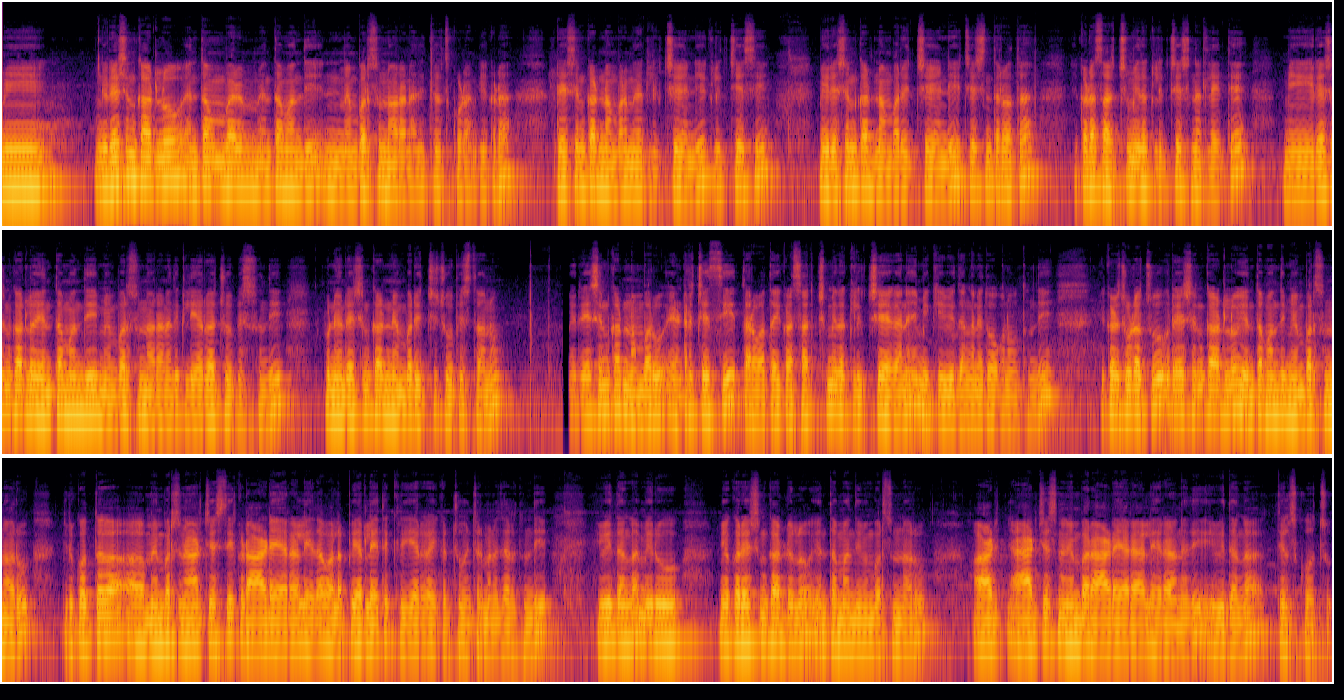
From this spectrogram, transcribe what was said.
మీ రేషన్ కార్డులో ఎంత మెంబర్ ఎంతమంది మెంబర్స్ ఉన్నారు అనేది తెలుసుకోవడానికి ఇక్కడ రేషన్ కార్డ్ నెంబర్ మీద క్లిక్ చేయండి. క్లిక్ చేసి మీ రేషన్ కార్డ్ నెంబర్ ఇచ్చేయండి. ఇచ్చేసిన తర్వాత ఇక్కడ సర్చ్ మీద క్లిక్ చేసినట్లయితే మీ రేషన్ కార్డులో ఎంతమంది మెంబర్స్ ఉన్నారు అనేది క్లియర్గా చూపిస్తుంది. ఇప్పుడు నేను రేషన్ కార్డ్ నెంబర్ ఇచ్చి చూపిస్తాను. మీ రేషన్ కార్డ్ నంబరు ఎంటర్ చేసి తర్వాత ఇక్కడ సర్చ్ మీద క్లిక్ చేయగానే మీకు ఈ విధంగానైతే ఓపెన్ అవుతుంది. ఇక్కడ చూడొచ్చు రేషన్ కార్డులో ఎంతమంది మెంబర్స్ ఉన్నారు. మీరు కొత్తగా మెంబర్స్ని యాడ్ చేస్తే ఇక్కడ యాడ్ అయ్యారా లేదా వాళ్ళ పేర్లు అయితే క్లియర్గా ఇక్కడ చూపించడం అనేది జరుగుతుంది. ఈ విధంగా మీరు మీ యొక్క రేషన్ కార్డులో ఎంతమంది మెంబర్స్ ఉన్నారు. యాడ్ యాడ్ చేసిన నెంబర్ యాడ్ అయ్యారా లేరా అనేది ఈ విధంగా తెలుసుకోవచ్చు.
